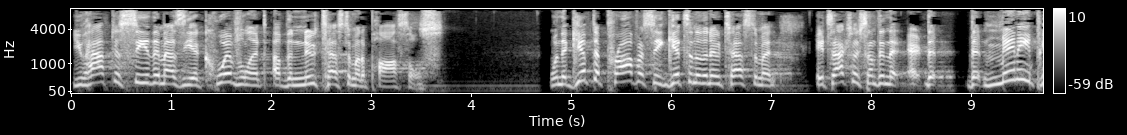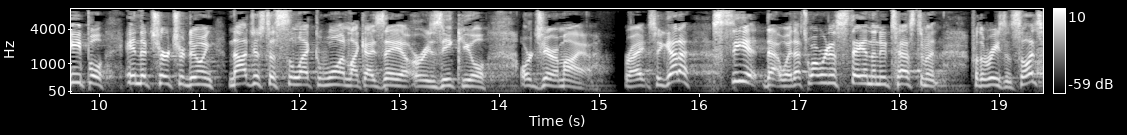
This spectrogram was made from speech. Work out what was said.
you have to see them as the equivalent of the New Testament apostles. When the gift of prophecy gets into the New Testament, it's actually something that, that, that many people in the church are doing, not just a select one like Isaiah or Ezekiel or Jeremiah. right? So you got to see it that way. That's why we're to stay in the New Testament for the reason. So let's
